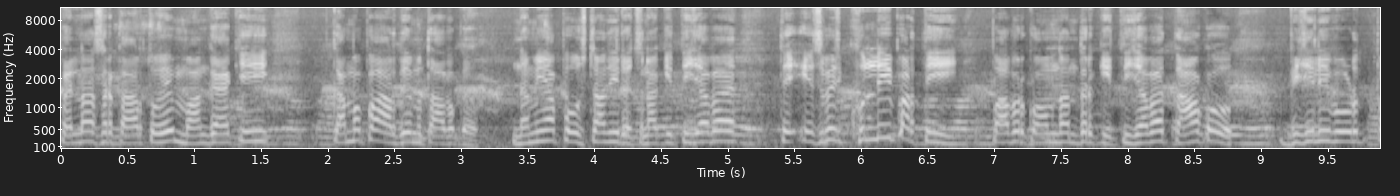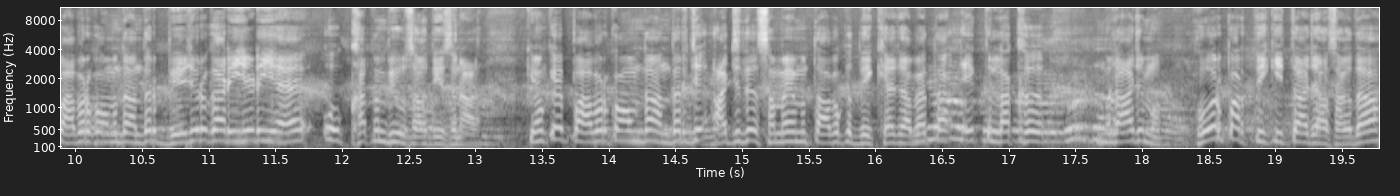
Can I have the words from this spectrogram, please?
ਪਹਿਲਾਂ ਸਰਕਾਰ ਤੋਂ ਇਹ ਮੰਗ ਹੈ ਕਿ ਕੰਮ ਭਾਰ ਦੇ ਮੁਤਾਬਕ ਨਵੀਆਂ ਪੋਸਟਾਂ ਦੀ ਰਚਨਾ ਕੀਤੀ ਜਾਵੇ ਤੇ ਇਸ ਵਿੱਚ ਖੁੱਲੀ ਭਰਤੀ ਪਾਵਰਕਾਮ ਦਾ ਅੰਦਰ ਕੀਤੀ ਜਾਵੇ ਤਾਂ ਕੋ ਬਿਜਲੀ ਬੋਰਡ ਪਾਵਰਕਾਮ ਦਾ ਅੰਦਰ ਬੇਰੁਜ਼ਗਾਰੀ ਜਿਹੜੀ ਹੈ ਉਹ ਖਤਮ ਵੀ ਹੋ ਸਕਦੀ ਇਸ ਨਾਲ। ਕਿਉਂਕਿ ਪਾਵਰਕਾਮ ਦਾ ਅੰਦਰ ਜੇ ਅੱਜ ਦੇ ਸਮੇਂ ਮੁਤਾਬਕ ਦੇਖਿਆ ਜਾਵੇ ਤਾਂ 1 ਲੱਖ ਮੁਲਾਜ਼ਮ ਹੋਰ ਭਰਤੀ ਕੀਤਾ ਜਾ ਸਕਦਾ,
